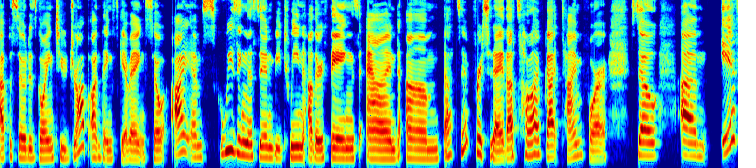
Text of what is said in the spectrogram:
episode is going to drop on Thanksgiving. So I am squeezing this in between other things, and um, that's it for today. That's all I've got time for. So um, if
